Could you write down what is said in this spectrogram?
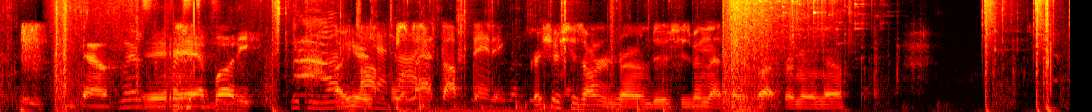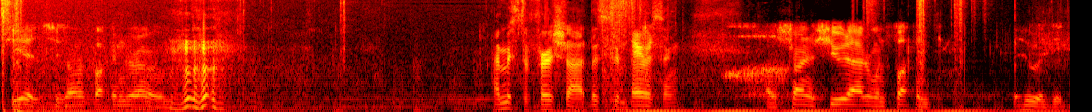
Down. Where's the Yeah, buddy. You can run, Oh, here. can't Four last stop standing. Pretty sure she's on her drone, dude. She's been in that same spot for a minute now. She is. She's on a fucking drone. I missed the first shot. This is embarrassing. I was trying to shoot at her when fucking. Who is it?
